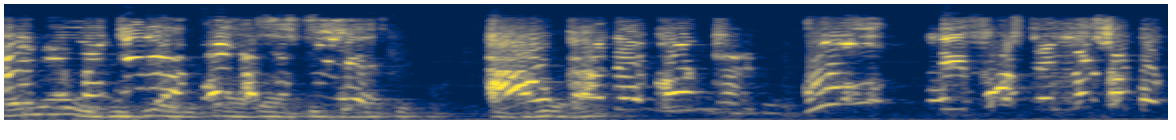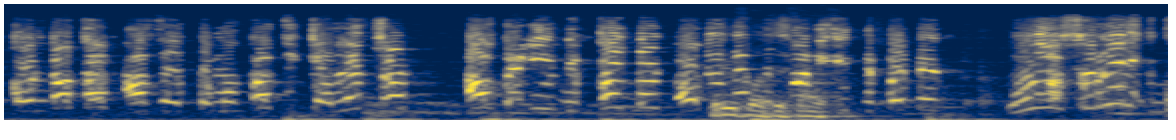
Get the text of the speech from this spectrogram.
been in Nigeria over 60 years. How can a country who the first election they conducted as a democratic election after independence or the before independence was rigged?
